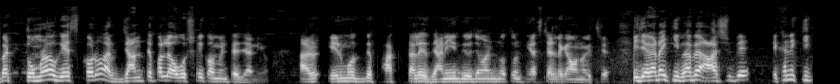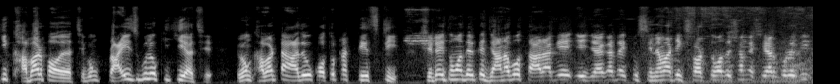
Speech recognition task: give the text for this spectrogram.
বাট তোমরাও গেস করো, আর জানতে পারলে অবশ্যই কমেন্টে জানিও। আর এর মধ্যে ফাঁক তালে জানিয়ে দিও যে আমার নতুন হেয়ারস্টাইলটা কেমন হয়েছে। এই জায়গাটায় কীভাবে আসবে, এখানে কি কি খাবার পাওয়া যাচ্ছে এবং প্রাইসগুলো কি কি আছে এবং খাবারটা আদৌ কতটা টেস্টি সেটাই তোমাদেরকে জানাব। তার আগে এই জায়গাটা একটু সিনেমাটিক শর্ট তোমাদের সঙ্গে শেয়ার করে দিই।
